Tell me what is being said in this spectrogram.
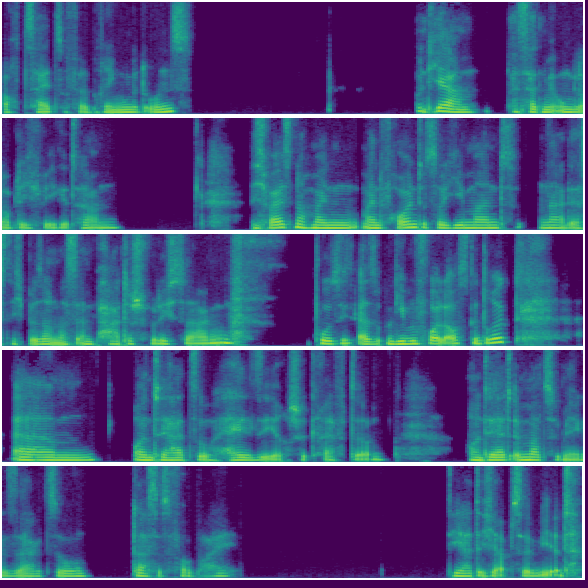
auch Zeit zu verbringen mit uns. Und ja, das hat mir unglaublich wehgetan. Ich weiß noch, mein, mein Freund ist so jemand, na, der ist nicht besonders empathisch, würde ich sagen. Posit also liebevoll ausgedrückt. Ähm, und er hat so hellseherische Kräfte. Und er hat immer zu mir gesagt, so, das ist vorbei. Die hatte ich observiert.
